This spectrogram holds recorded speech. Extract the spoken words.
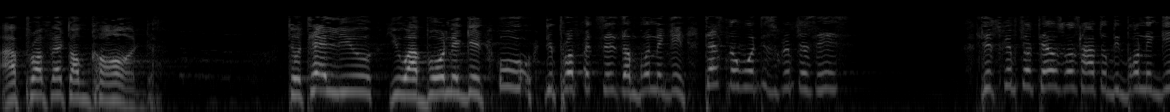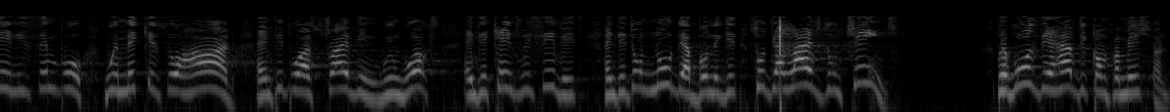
A prophet of God to tell you you are born again. Oh, the prophet says I'm born again. That's not what the scripture says. The scripture tells us how to be born again. It's simple. We make it so hard, and people are striving with works, and they can't receive it, and they don't know they're born again, so their lives don't change. But once they have the confirmation,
